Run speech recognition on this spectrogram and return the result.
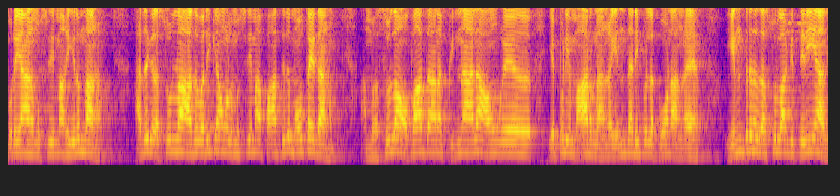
முறையாக முஸ்லீமாக இருந்தாங்க. அதுக்கு ரசூல்லா அது வரைக்கும் அவங்கள முஸ்லீமாக பார்த்துட்டு மௌத்தாயிட்டாங்க அவங்க ரசூல்லா ஒஃபாத்தான பின்னால் அவங்க எப்படி மாறினாங்க எந்த அடிப்பில் போனாங்க என்று ரசூல்லாக்கு தெரியாது.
